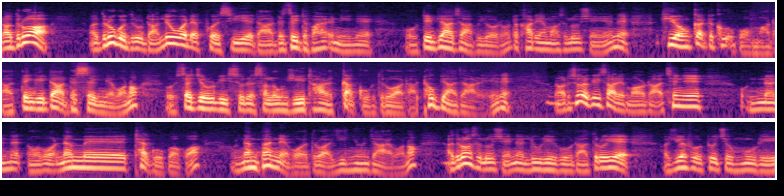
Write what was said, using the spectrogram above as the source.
နောက်သူတို့ကအဲ သူတို့ကိုသူတို့ဒါလျှို့ဝှက်တဲ့ဖွဲ့စည်းရဲ့ဒါတစ်စိတ်တစ်ပိုင်းအနေနဲ့ဟိုတင်ပြကြပြီးတော့เนาะတခါတည်းမှာဆိုလို့ရှိရင်ねအဖြူအောင်ကတ်တစ်ခုအပေါ်မှာဒါတင်ဂီတတစ်စိတ်နဲ့ပေါ့เนาะဟို security ဆိုတဲ့စလုံးရေးထားတဲ့ကတ်ကိုသူတို့ကဒါထုတ်ပြကြတယ်တဲ့เนาะတချို့တဲ့ကိစ္စတွေမှာတော့ဒါအချင်းချင်းဟိုနာနဲ့ဟိုပေါ့နာမည်ထက်ကိုပေါ့ကွာဟိုနံပါတ်နဲ့ပေါ့သူတို့ကရည်ညွှန်းကြတယ်ပေါ့เนาะအဲသူတို့ကဆိုလို့ရှိရင်ねလူတွေကိုဒါသူတို့ရဲ့ UFO တွေ့ကြုံမှုတွေ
